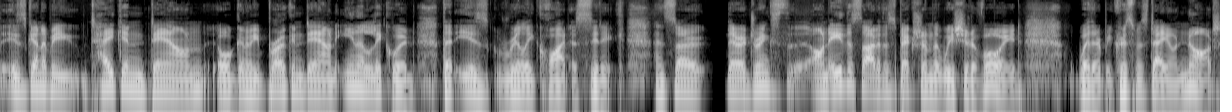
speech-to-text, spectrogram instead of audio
is going to be taken down or going to be broken down in a liquid that is really quite acidic. And so there are drinks on either side of the spectrum that we should avoid, whether it be Christmas Day or not,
